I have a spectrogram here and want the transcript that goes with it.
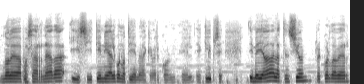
no le va a pasar nada y si tiene algo no tiene nada que ver con el eclipse. Y me llamaba la atención, recuerdo haber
